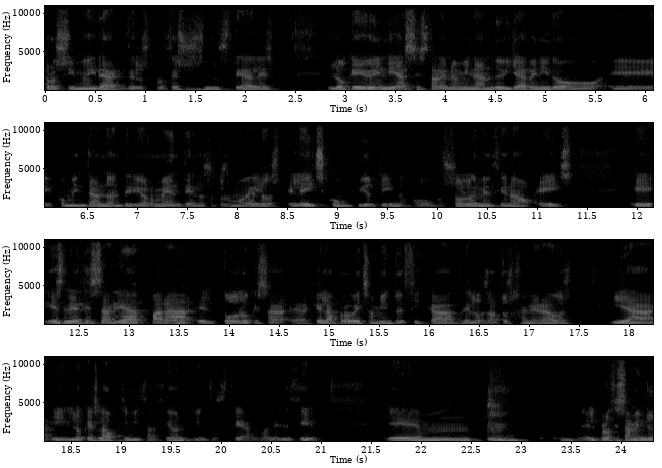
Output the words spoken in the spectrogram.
proximidad de los procesos industriales, lo que hoy en día se está denominando y ya he venido eh, comentando anteriormente en los otros modelos, el Edge Computing, o solo he mencionado Edge, eh, es necesaria para todo lo que es aquel aprovechamiento eficaz de los datos generados y, lo que es la optimización industrial. ¿vale? Es decir, em, el procesamiento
